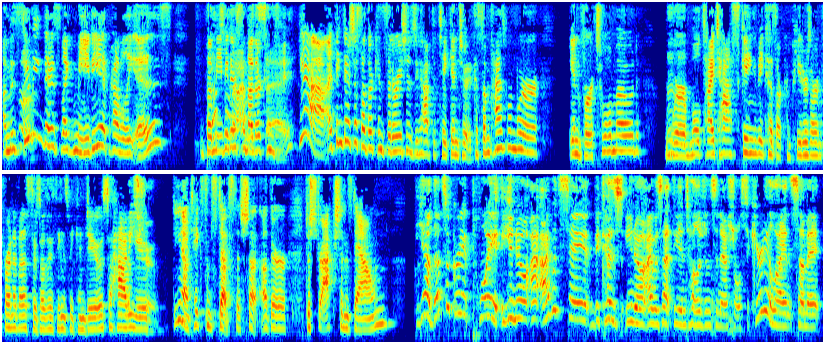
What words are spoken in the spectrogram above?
I'm assuming there's like maybe it probably is. But That's maybe there's some other, con- yeah, I think there's just other considerations you have to take into it. Because sometimes when we're in virtual mode, mm-hmm. we're multitasking because our computers are in front of us. There's other things we can do. So how That's do you, true. You know, take some steps to shut other distractions down? Yeah, that's a great point. You know, I, I, would say because, you know, I was at the Intelligence and National Security Alliance Summit,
